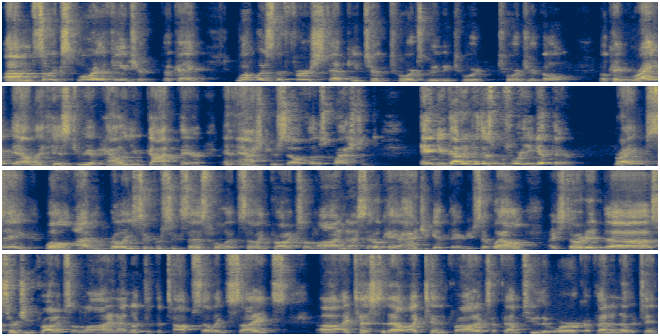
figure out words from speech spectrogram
Um, so explore the future, okay? What was the first step you took towards moving toward towards your goal? Okay, write down the history of how you got there and ask yourself those questions. And you got to do this before you get there right? Say, well, I'm really super successful at selling products online. And I said, okay, how'd you get there? You said, well, I started uh, searching products online. I looked at the top selling sites. Uh, I tested out like 10 products. I found two that work. I found another 10.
